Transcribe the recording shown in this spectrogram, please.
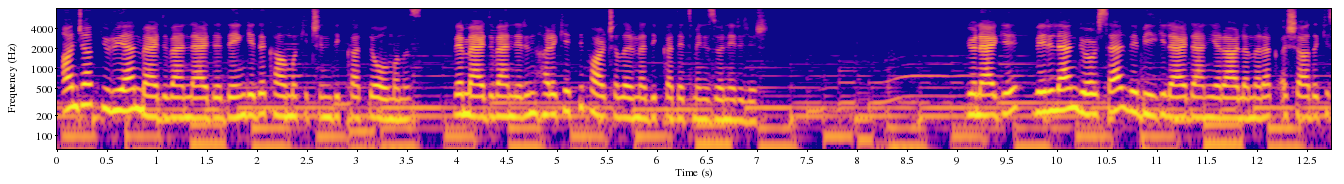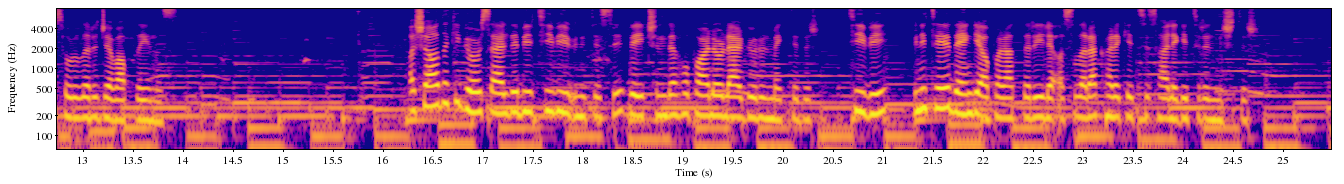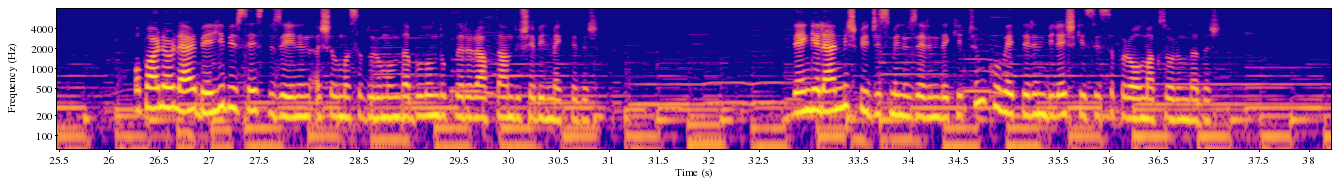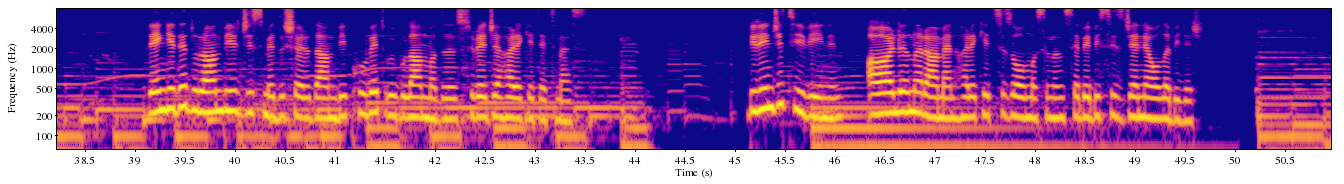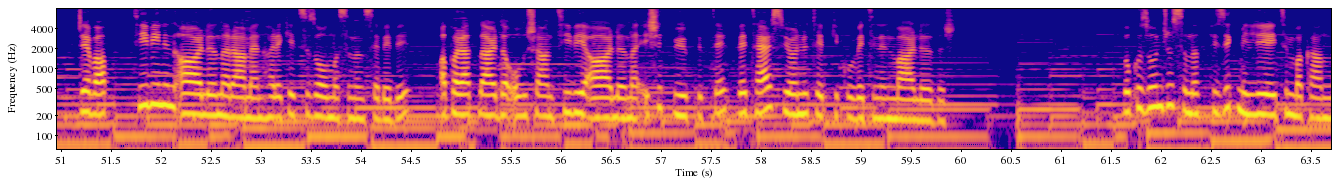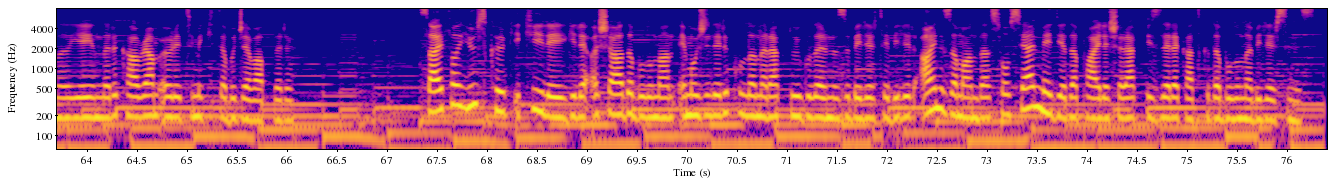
Ancak yürüyen merdivenlerde dengede kalmak için dikkatli olmanız ve merdivenlerin hareketli parçalarına dikkat etmeniz önerilir. Yönerge, verilen görsel ve bilgilerden yararlanarak aşağıdaki soruları cevaplayınız. Aşağıdaki görselde bir TV ünitesi ve içinde hoparlörler görülmektedir. TV, üniteye denge aparatları ile asılarak hareketsiz hale getirilmiştir. Hoparlörler belli bir ses düzeyinin aşılması durumunda bulundukları raftan düşebilmektedir. Dengelenmiş bir cismin üzerindeki tüm kuvvetlerin bileşkesi sıfır olmak zorundadır. Dengede duran bir cisme dışarıdan bir kuvvet uygulanmadığı sürece hareket etmez. Birinci TV'nin ağırlığına rağmen hareketsiz olmasının sebebi sizce ne olabilir? Cevap, TV'nin ağırlığına rağmen hareketsiz olmasının sebebi, aparatlarda oluşan TV ağırlığına eşit büyüklükte ve ters yönlü tepki kuvvetinin varlığıdır. 9. Sınıf Fizik Milli Eğitim Bakanlığı Yayınları Kavram Öğretimi Kitabı Cevapları Sayfa 142 ile ilgili aşağıda bulunan emojileri kullanarak duygularınızı belirtebilir aynı zamanda sosyal medyada paylaşarak bizlere katkıda bulunabilirsiniz.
